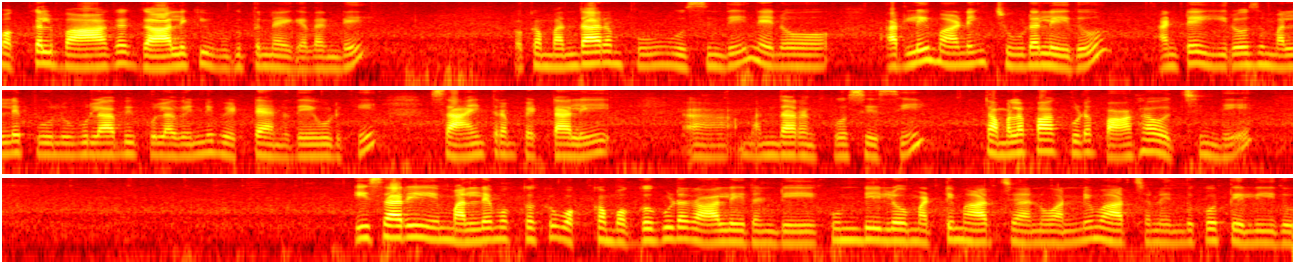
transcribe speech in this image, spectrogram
మొక్కలు బాగా గాలికి ఊగుతున్నాయి కదండి. ఒక మందారం పువ్వు పూసింది. నేను అర్లీ మార్నింగ్ చూడలేదు. అంటే ఈరోజు మల్లెపూలు గులాబీ పూలు అవన్నీ పెట్టాను దేవుడికి. సాయంత్రం పెట్టాలి మందారం కోసేసి. తమలపాకు కూడా బాగా వచ్చింది. ఈసారి మల్లె మొక్కకు ఒక్క మొగ్గ కూడా రాలేదండి. కుండీలో మట్టి మార్చాను అన్నీ మార్చాను ఎందుకో తెలియదు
